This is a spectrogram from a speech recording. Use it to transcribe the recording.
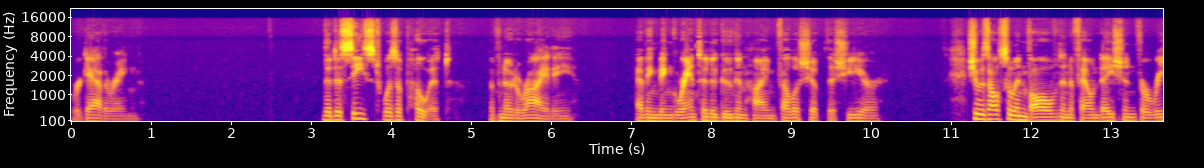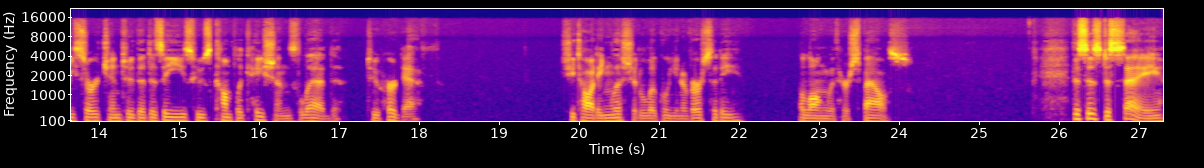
were gathering. The deceased was a poet of notoriety, having been granted a Guggenheim Fellowship this year. She was also involved in a foundation for research into the disease whose complications led to her death. She taught English at a local university, along with her spouse. This is to say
